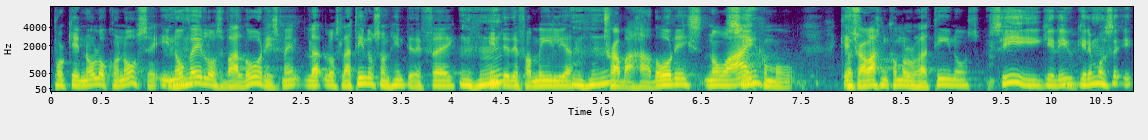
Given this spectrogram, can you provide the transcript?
porque no lo conoce y no ve los valores. La- los latinos son gente de fe, gente de familia, trabajadores. No hay Sí. como que Los- trabajan como los latinos. Sí, queremos. Y,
